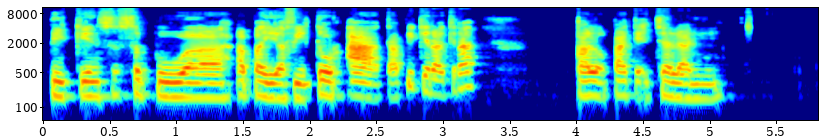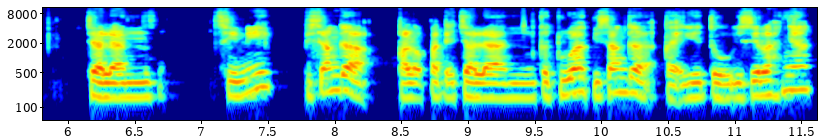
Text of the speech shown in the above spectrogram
bikin sebuah apa ya fitur A, tapi kira-kira kalau pakai jalan jalan sini bisa nggak? Kalau pakai jalan kedua bisa nggak? Kayak gitu. Istilahnya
